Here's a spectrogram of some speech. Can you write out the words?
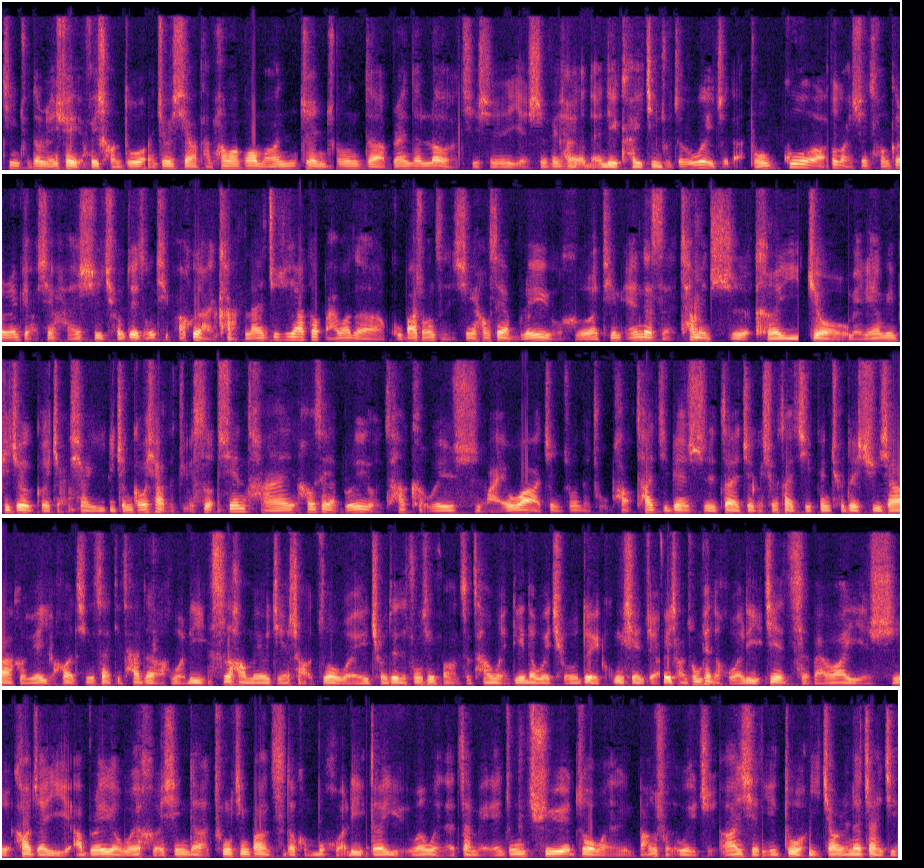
竞逐的人选也非常多，就像坦帕湾光芒阵中的 Brandon Lowe，其实也是非常有能力可以进入这个位置的。不过，不管是从个人表现还是球队总体发挥来看，来自芝加哥白袜的古巴双子星 Jose Abreu 和 Tim Anderson，他们是可以就每年 MVP 这个奖项一争高下的角色。先谈 Jose Abreu，他可谓是白袜阵中的主炮，他即便是在这个休赛期跟球队续下合约以后，新赛季他的火力丝毫没有减少。作为球队的中心棒子，他稳定的为球队贡献着非常充沛的活力。借此，白袜也是靠着以 Abreu 为核心的中心棒次的恐怖火力，得以稳稳的在美联中区坐稳榜首的位置。而且一度以骄人的战绩，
